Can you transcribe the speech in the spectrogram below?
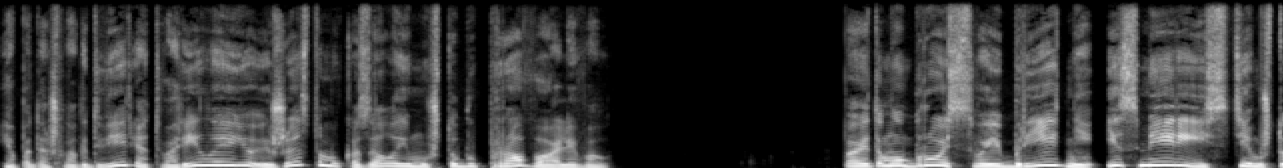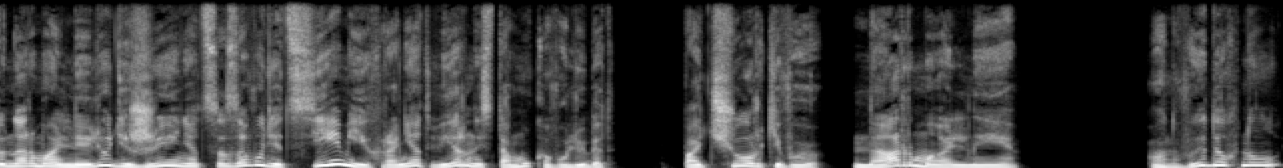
Я подошла к двери, отворила ее и жестом указала ему, чтобы проваливал. Поэтому брось свои бредни и смирись с тем, что нормальные люди женятся, заводят семьи и хранят верность тому, кого любят. Подчеркиваю, нормальные. Он выдохнул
